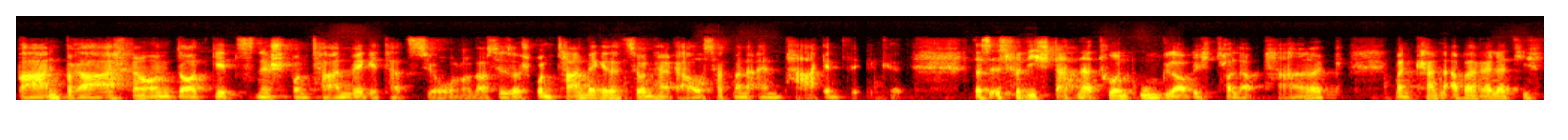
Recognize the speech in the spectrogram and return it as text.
Bahnbrache und dort gibt es eine Spontanvegetation. Und aus dieser Spontanvegetation heraus hat man einen Park entwickelt. Das ist für die Stadtnatur ein unglaublich toller Park. Man kann aber relativ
